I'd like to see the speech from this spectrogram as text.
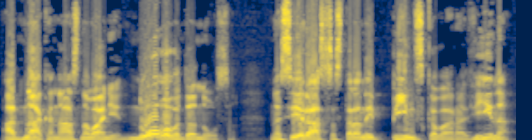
Однако на основании нового доноса, на сей раз со стороны пинского равина,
